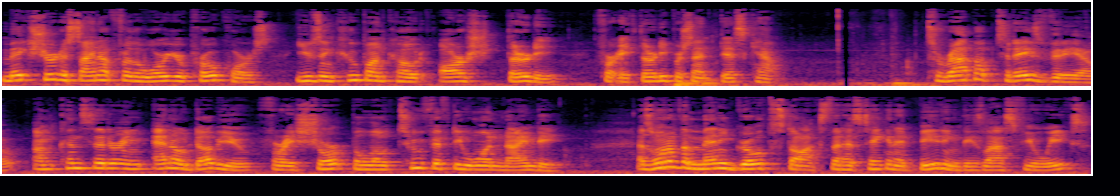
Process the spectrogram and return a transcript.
make sure to sign up for the Warrior Pro course using coupon code ARSH30 for a 30% discount. To wrap up today's video, I'm considering NOW for a short below 251.90. As one of the many growth stocks that has taken a beating these last few weeks,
